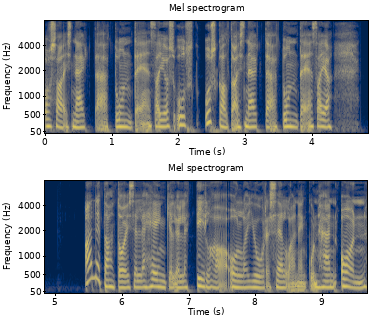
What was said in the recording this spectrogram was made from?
osaisi näyttää tunteensa, jos uskaltaisi näyttää tunteensa ja annetaan toiselle henkilölle tilaa olla juuri sellainen kuin hän on.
